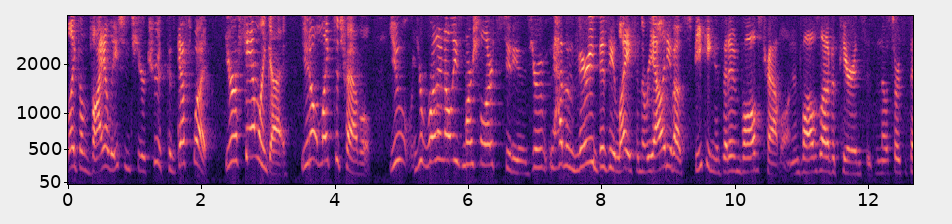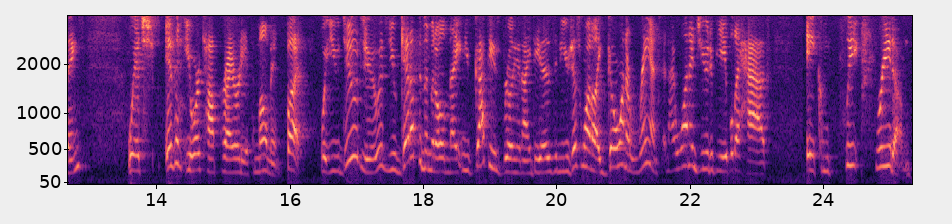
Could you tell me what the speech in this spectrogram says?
like a violation to your truth because guess what? You're a family guy. You don't like to travel. You you're running all these martial arts studios. You're, you have a very busy life, and the reality about speaking is that it involves travel and involves a lot of appearances and those sorts of things which isn't your top priority at the moment. But what you do do is you get up in the middle of the night and you've got these brilliant ideas and you just want to like go on a rant. And I wanted you to be able to have a complete freedom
